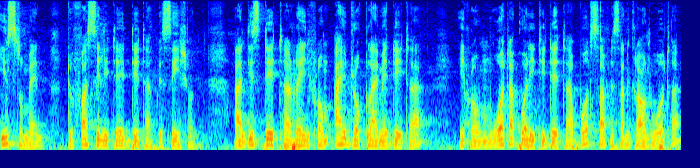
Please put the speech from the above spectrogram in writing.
instruments to facilitate data acquisition. And this data range from hydroclimate data from water quality data, both surface and groundwater,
